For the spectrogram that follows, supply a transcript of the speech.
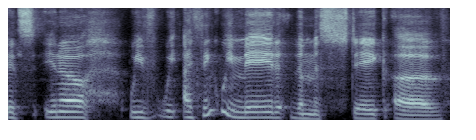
It's you know we've we i think we made the mistake of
